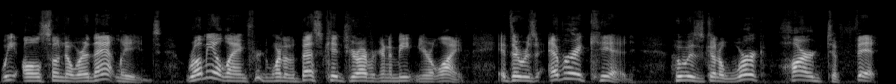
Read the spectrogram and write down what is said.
we also know where that leads. Romeo Langford, one of the best kids you're ever going to meet in your life. If there was ever a kid who is going to work hard to fit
